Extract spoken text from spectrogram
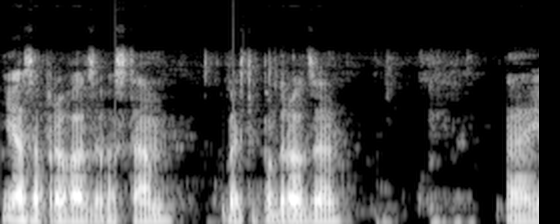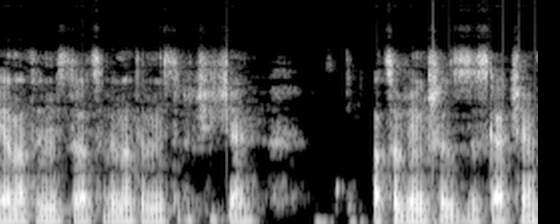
Ja zaprowadzę was tam, bo jestem po drodze. Eee, ja na tym nie stracę, wy na tym nie stracicie. A co większe zyskacie.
